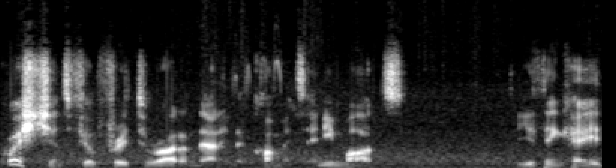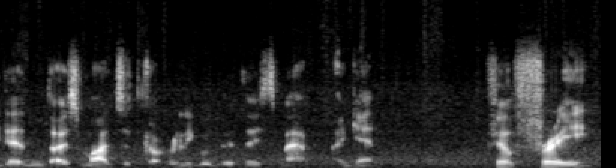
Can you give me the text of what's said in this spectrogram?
questions, feel free to write them down in the comments. Any mods? You think, hey, those mods that got really good with this map. Again, feel free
